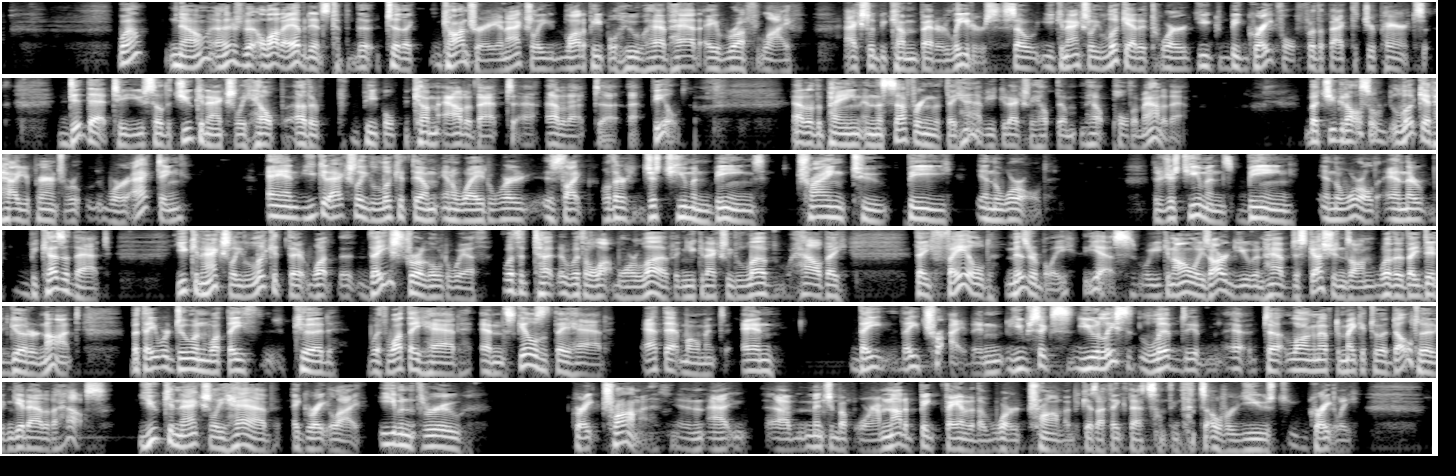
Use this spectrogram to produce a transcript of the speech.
Well, no, there's been a lot of evidence to the, to the contrary. And actually a lot of people who have had a rough life actually become better leaders. So you can actually look at it where you can be grateful for the fact that your parents did that to you so that you can actually help other people come out of that, uh, out of that, uh, that field out of the pain and the suffering that they have, you could actually help them help pull them out of that. But you could also look at how your parents were, were acting and you could actually look at them in a way to where it's like, well, they're just human beings trying to be in the world. They're just humans being in the world. And they're, because of that, you can actually look at what they struggled with, with a, t- with a lot more love. And you can actually love how they, they failed miserably. Yes, we can always argue and have discussions on whether they did good or not, but they were doing what they th- could with what they had and the skills that they had at that moment. And they, they tried and you six, you at least lived uh, to long enough to make it to adulthood and get out of the house. You can actually have a great life even through great trauma. And I, I mentioned before, I'm not a big fan of the word trauma because I think that's something that's overused greatly.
